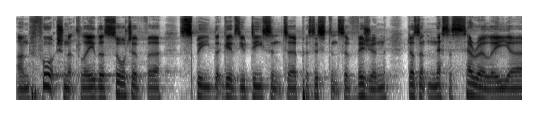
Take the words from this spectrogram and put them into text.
Unfortunately, the sort of uh, speed that gives you decent uh, persistence of vision doesn't necessarily uh,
